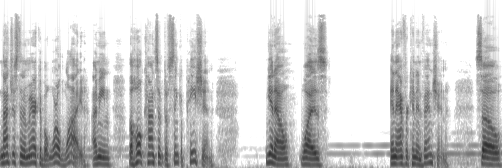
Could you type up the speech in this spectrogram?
not just in America, but worldwide. I mean, the whole concept of syncopation, you know, was an African invention. So,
